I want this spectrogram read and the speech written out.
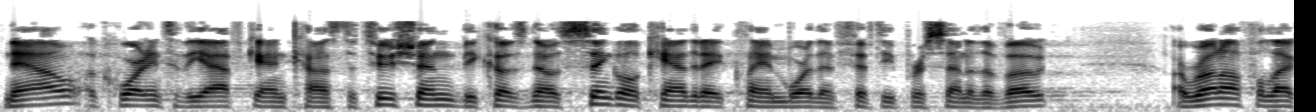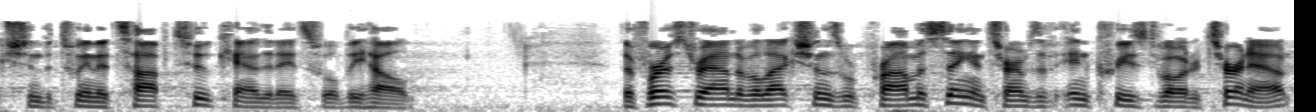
Now, according to the Afghan constitution, because no single candidate claimed more than 50% of the vote, a runoff election between the top two candidates will be held. The first round of elections were promising in terms of increased voter turnout,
